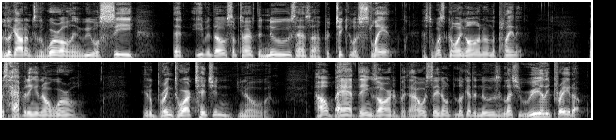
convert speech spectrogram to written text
we look out into the world and we will see that even though sometimes the news has a particular slant as to what's going on on the planet, what's happening in our world, it'll bring to our attention, you know, how bad things are. But I always say don't look at the news unless you really pray it up.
